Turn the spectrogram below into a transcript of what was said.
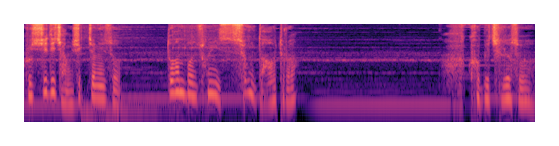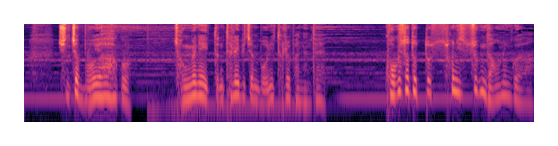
그 CD 장식장에서 또 한 번 손이 쓱 나오더라. 겁이 질려서 진짜 뭐야 하고 정면에 있던 텔레비전 모니터를 봤는데 거기서도 또 손이 쑥 나오는 거야.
